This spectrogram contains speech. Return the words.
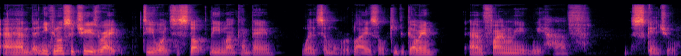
And then you can also choose, right, do you want to stop the email campaign when someone replies or keep it going? And finally, we have schedule.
